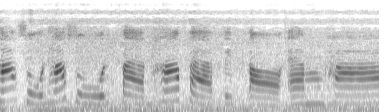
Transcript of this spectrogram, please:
5050 858 ติดต่อแอมค่ะ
